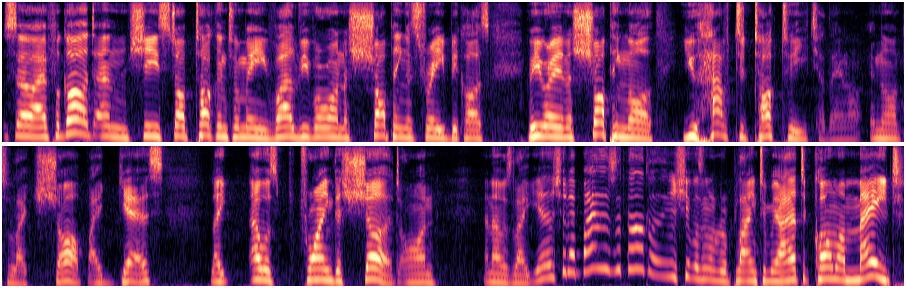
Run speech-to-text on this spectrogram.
so I forgot, and she stopped talking to me while we were on a shopping spree because we were in a shopping mall. You have to talk to each other in order to like shop, I guess. Like I was trying the shirt on, and I was like, "Yeah, should I buy this or not?" She wasn't replying to me. I had to call my mate,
